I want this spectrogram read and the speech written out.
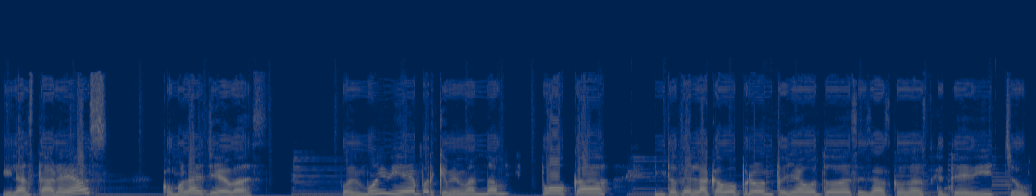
¿Y las tareas? ¿Cómo las llevas? Pues muy bien, porque me mandan poca, entonces la acabo pronto y hago todas esas cosas que te he dicho.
